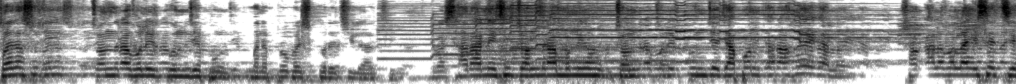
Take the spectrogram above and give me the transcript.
সোজাসুজি চন্দ্রাবলীর কুঞ্জে মানে প্রবেশ করেছিল আর কি। এবার সারা নিশি চন্দ্রামণি চন্দ্রাবলীর কুঞ্জে যাপন করা হয়ে গেল। সকালবেলা এসেছে।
